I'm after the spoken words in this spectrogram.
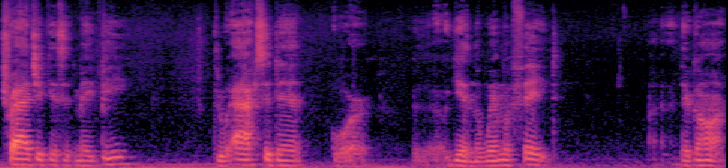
Tragic as it may be, through accident or, again, the whim of fate, uh, they're gone.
